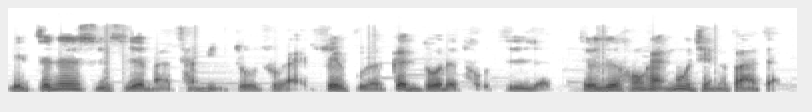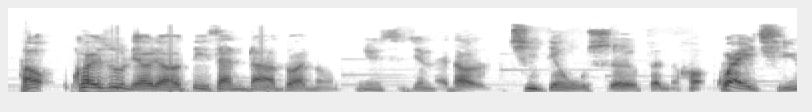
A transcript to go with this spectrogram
也真真实实的把产品做出来，说服了更多的投资人。这是红海目前的发展。好，快速聊聊第三大段哦，因为时间来到七点五十二分了哈。怪奇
